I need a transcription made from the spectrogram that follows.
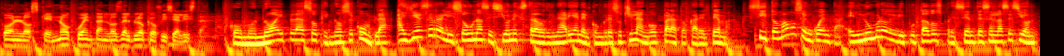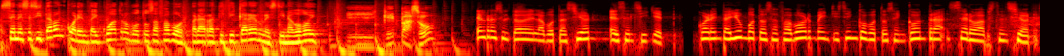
con los que no cuentan los del bloque oficialista. Como no hay plazo que no se cumpla, ayer se realizó una sesión extraordinaria en el Congreso Chilango para tocar el tema. Si tomamos en cuenta el número de diputados presentes en la sesión, se necesitaban 44 votos a favor para ratificar a Ernestina Godoy. ¿Y qué pasó? El resultado de la votación es el siguiente. 41 votos a favor, 25 votos en contra, 0 abstenciones.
